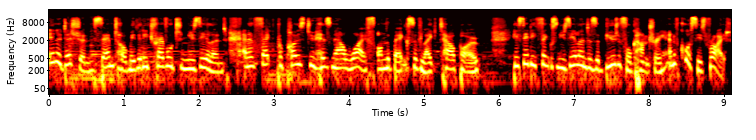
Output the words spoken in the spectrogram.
In addition, Sam told me that he travelled to New Zealand and, in fact, proposed to his now wife on the banks of Lake Taupo. He said he thinks New Zealand is a beautiful country, and of course, he's right.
